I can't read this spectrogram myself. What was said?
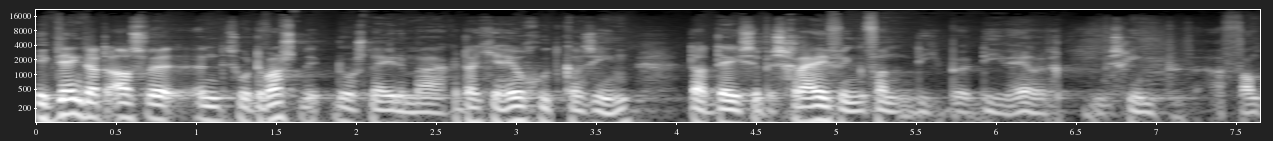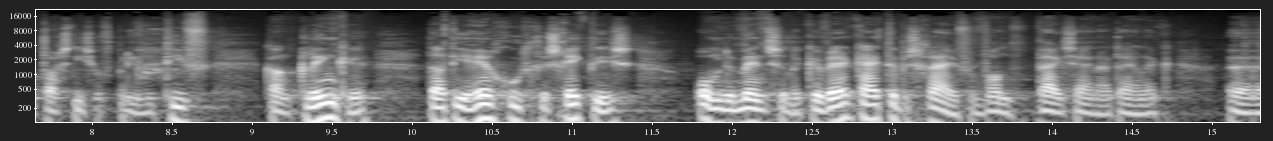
ik denk dat als we een soort dwarsdoorsnede maken, dat je heel goed kan zien dat deze beschrijving van die, die heel erg misschien fantastisch of primitief kan klinken, dat die heel goed geschikt is om de menselijke werkelijkheid te beschrijven. Want wij zijn uiteindelijk uh,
